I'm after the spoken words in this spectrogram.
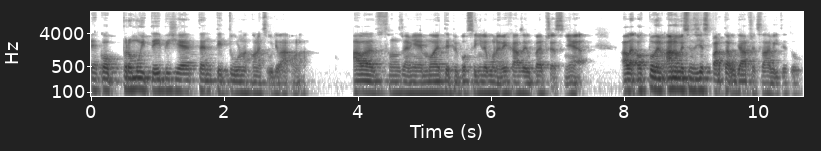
jako pro můj typ, že ten titul nakonec udělá ona. Ale samozřejmě moje typy poslední dobu nevycházejí úplně přesně. Ale odpovím, ano, myslím si, že Sparta udělá před Sláví titul.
